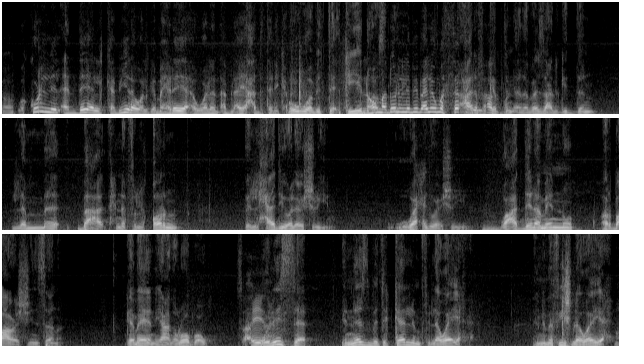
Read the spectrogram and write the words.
آه. وكل الأندية الكبيرة والجماهيرية اولا قبل أي حد تاني كمان هو بالتأكيد ان هم دول اللي بيبقى ليهم الثقة عارف يا. كابتن أنا بزعل جدا لما بعد إحنا في القرن الحادي والعشرين وواحد وعشرين وعدينا منه 24 سنة كمان يعني ربعه صحيح ولسه الناس بتتكلم في لوائح إن مفيش لوائح ما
